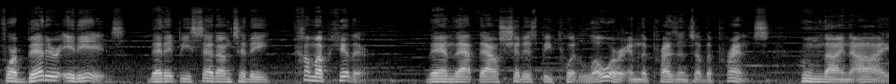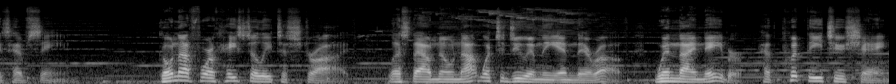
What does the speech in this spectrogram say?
For better it is that it be said unto thee, Come up hither, than that thou shouldest be put lower in the presence of the prince, whom thine eyes have seen. Go not forth hastily to strive, lest thou know not what to do in the end thereof, when thy neighbor hath put thee to shame.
